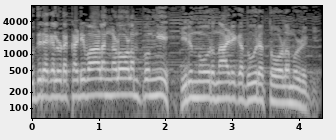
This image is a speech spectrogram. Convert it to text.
കുതിരകളുടെ കടിവാളങ്ങളോളം പൊങ്ങി ഇരുന്നൂറ് നാഴിക ദൂരത്തോളം ഒഴുകി.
